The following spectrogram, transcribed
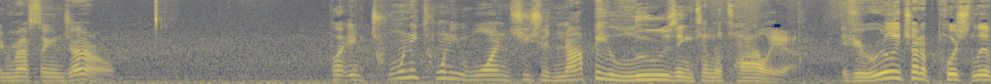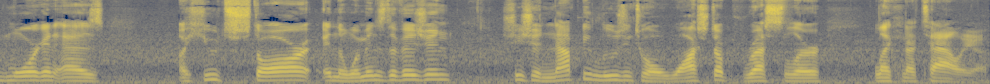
in wrestling in general. But in 2021, she should not be losing to Natalya. If you're really trying to push Liv Morgan as a huge star in the women's division, she should not be losing to a washed up wrestler like Natalya.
